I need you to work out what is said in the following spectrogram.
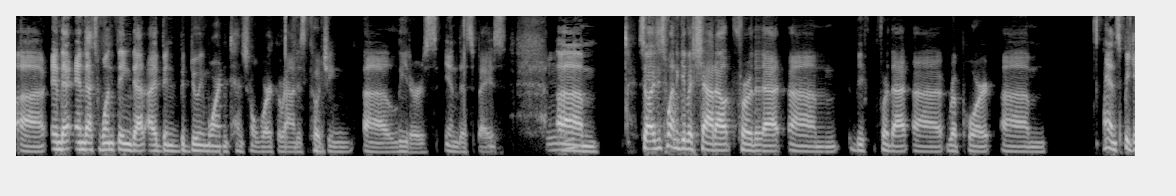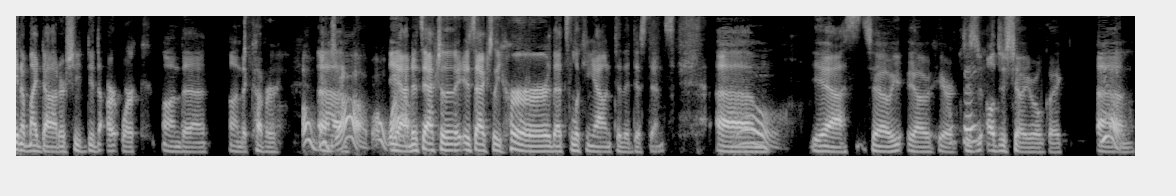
uh, and that and that's one thing that I've been, doing more intentional work around is coaching uh, leaders in this space. Mhm. Um, so I just want to give a shout out for that um, be, for that uh, report. Um, and speaking of my daughter, she did the artwork on the on the cover. Oh, good uh, job. Oh, wow. Yeah, and it's actually it's actually her that's looking out into the distance. Um, oh, yeah. So you know, here, just I'll just show you real quick. Yeah. Um,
